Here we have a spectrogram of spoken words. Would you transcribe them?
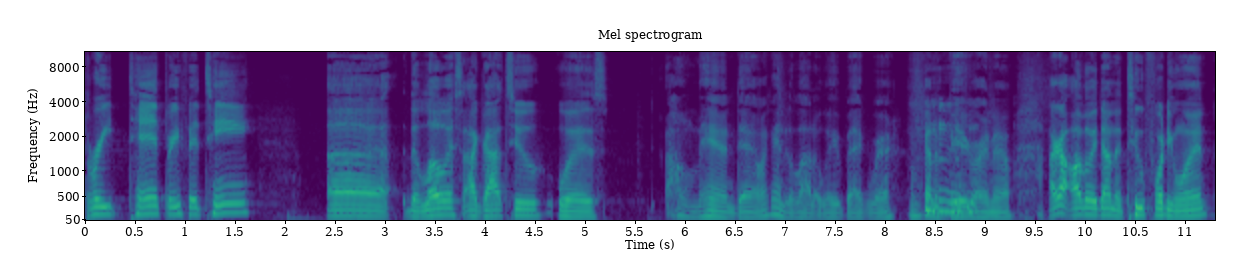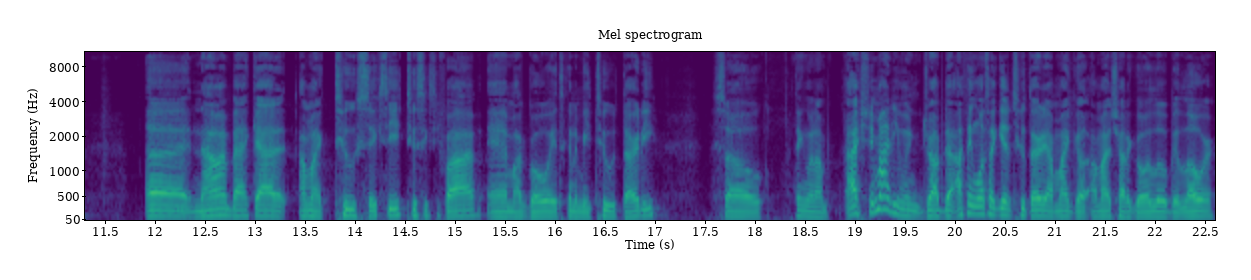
310, 315. Uh, the lowest I got to was, oh man, damn, I gained a lot of weight back, bro. I'm kind of big right now. I got all the way down to 241. Uh, now I'm back at it. I'm like 260, 265, and my goal weight's gonna be 230. So I think when I'm actually might even drop down. I think once I get to 230, I might go. I might try to go a little bit lower,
